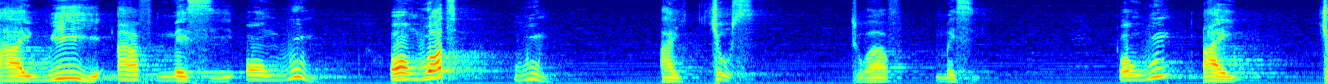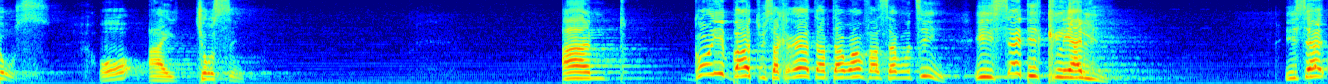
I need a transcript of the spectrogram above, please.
I will have mercy on whom? On what? Whom? I chose to have mercy. On whom I chose or I chosen. And going back to Zechariah chapter 1, verse 17, he said it clearly. He said,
